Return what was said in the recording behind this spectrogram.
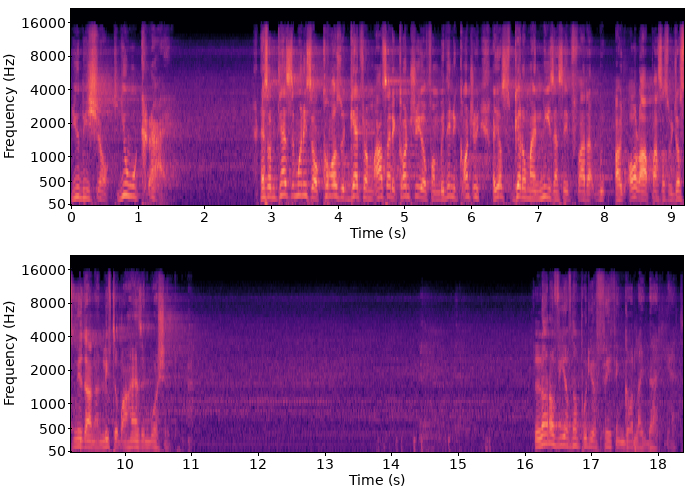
you'll be shocked. You will cry. There's some testimonies or calls we get from outside the country or from within the country. I just get on my knees and say, Father, we, all our pastors will just kneel down and lift up our hands and worship. A lot of you have not put your faith in God like that yet.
